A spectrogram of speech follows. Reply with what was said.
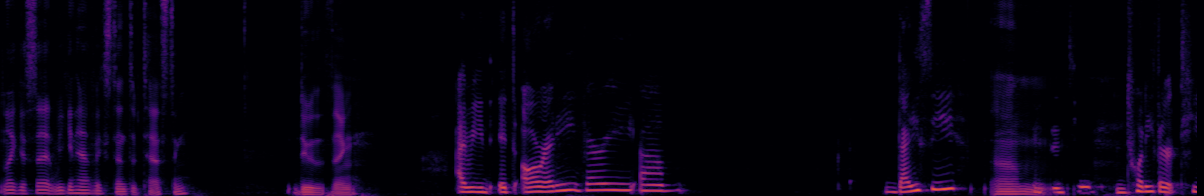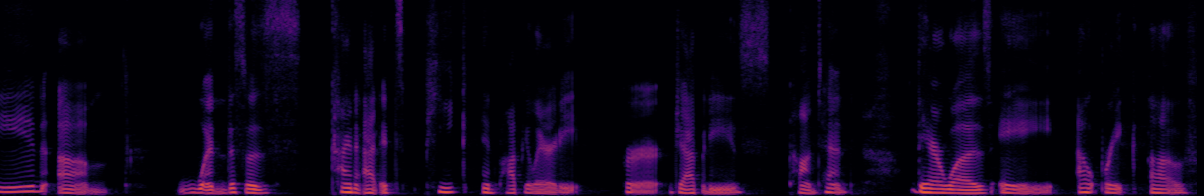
like I said, we can have extensive testing. Do the thing. I mean, it's already very um, dicey. Um, in, in 2013 um, when this was kind of at its peak in popularity for japanese content there was a outbreak of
